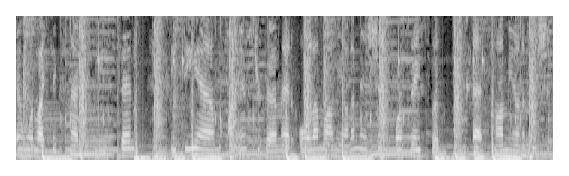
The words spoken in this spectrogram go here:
and would like to connect with me, send a DM on Instagram at Hola Mami on a Mission or Facebook at Mami on a Mission.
